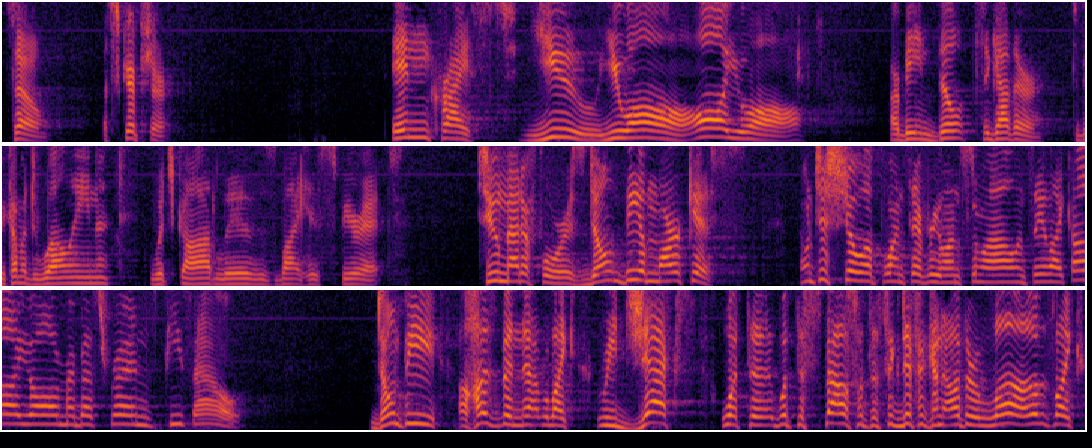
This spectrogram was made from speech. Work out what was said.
So, a scripture. In Christ, you, you all, all you all, are being built together to become a dwelling in which God lives by his Spirit. Two metaphors. Don't be a Marcus. Don't just show up once every once in a while and say, like, ah, oh, you all are my best friends, peace out. Don't be a husband that like rejects what the what the spouse, what the significant other loves. Like,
